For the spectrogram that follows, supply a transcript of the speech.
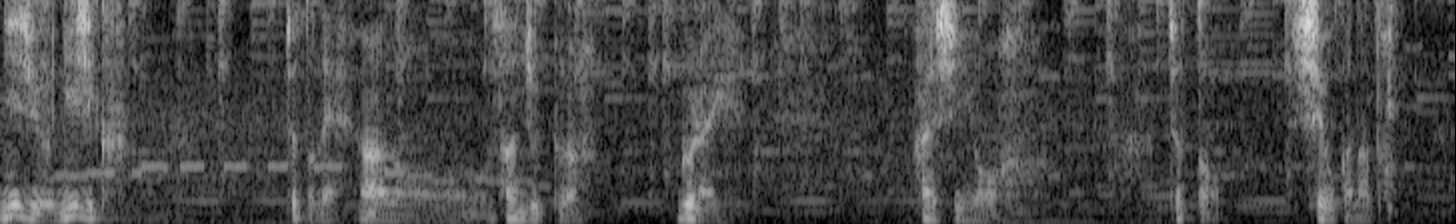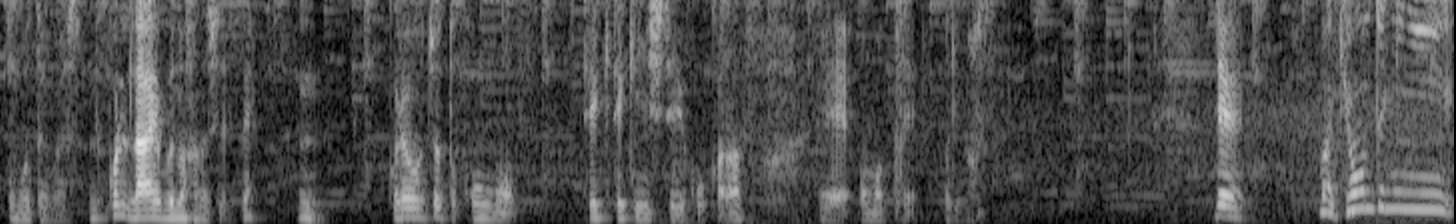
22時からちょっとね、あのー30分ぐらい配信をちょっとしようかなと思っております。これライブの話ですね。うん。これをちょっと今後定期的にしていこうかなと、え思っております。で、まあ基本的に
